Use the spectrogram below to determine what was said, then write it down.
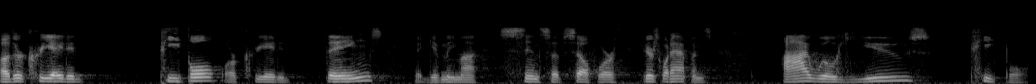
other created people or created things that give me my sense of self worth, here's what happens. I will use people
